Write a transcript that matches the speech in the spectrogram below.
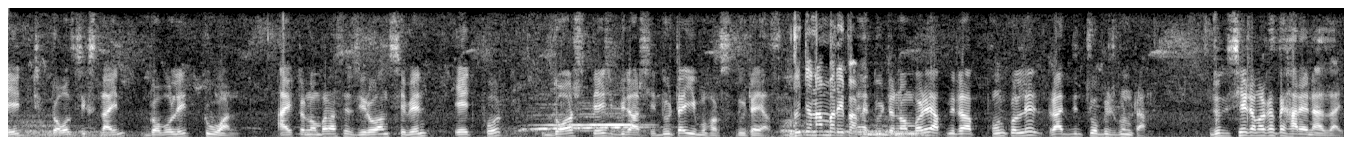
eight double six nine double eight two one. আরেকটা নম্বর আছে zero one seven eight four দশ তেইশ বিরাশি। দুইটাই ইমোহর্স দুইটাই আছে। দুইটা নাম্বারই পাবেন। হ্যাঁ দুইটা নম্বরে আপনারা ফোন করলে রাত দিন চব্বিশ ঘণ্টা। যদি সেট আমার কাছে হারে না যায়।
